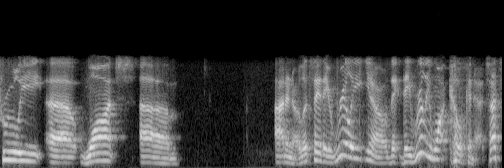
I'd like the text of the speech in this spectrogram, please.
truly uh, wants. Um, I don't know. Let's say they really, you know, they, they really want coconuts. That's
